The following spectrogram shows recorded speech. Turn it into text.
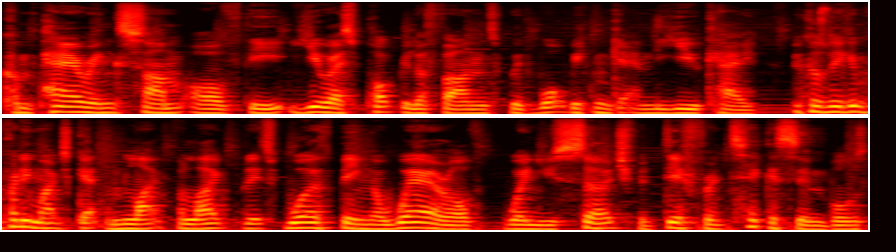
comparing some of the US popular funds with what we can get in the UK because we can pretty much get them like for like, but it's worth being aware of when you search for different ticker symbols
